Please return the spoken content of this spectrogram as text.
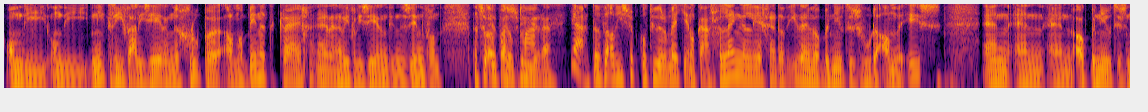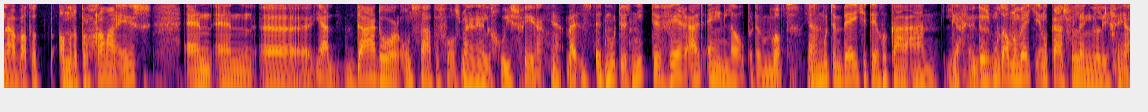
om die, om die niet rivaliserende groepen allemaal binnen te krijgen. En rivaliserend in de zin van dat ze ook wel Subculturen. ja, dat al die subculturen een beetje in elkaars verlengde liggen. Dat iedereen wel benieuwd is hoe de ander is. En, en, en ook benieuwd is naar wat het andere programma is. En, en ja, daardoor ontstaat er volgens mij een hele goede sfeer. Ja, maar het, het moet dus niet te ver uiteenlopen. Moet- Klopt, ja. Er moet een beetje tegen elkaar aan Ja, liggen. dus het moet allemaal een beetje in elkaars verlengde liggen. Ja,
